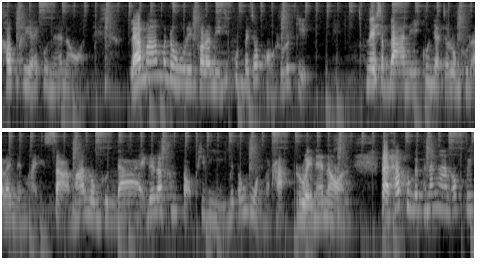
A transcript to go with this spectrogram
เขาเคลียร์ให้คุณแน่นอน แล้วมามาดูในกรณีที่คุณเป็นเจ้าของธุรกิจ ในสัปดาห์นี้คุณอยากจะลงทุนอะไรใหม่ ๆ สามารถลงทุนได้ ได้รับคำตอบที่ดีไม่ต้องห่วงนะคะ รวยแน่นอน แต่ถ้าคุณเป็นพนักงานออฟฟิศ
